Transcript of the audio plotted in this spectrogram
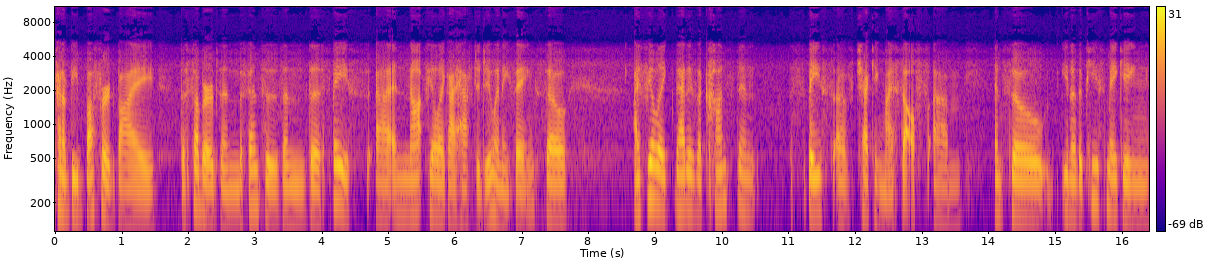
kind of be buffered by the suburbs and the fences and the space uh, and not feel like I have to do anything. So I feel like that is a constant space of checking myself. Um, and so, you know, the peacemaking,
